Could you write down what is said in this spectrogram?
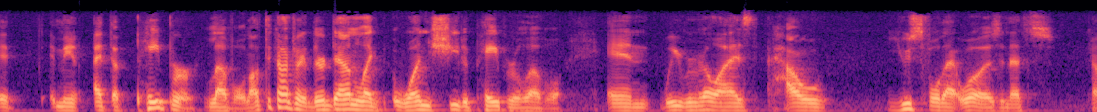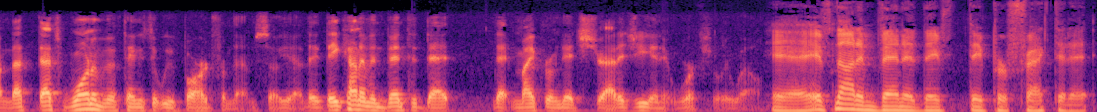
at, I mean at the paper level, not the contract. They're down like one sheet of paper level, and we realized how useful that was, and that's kind of that that's one of the things that we've borrowed from them. So yeah, they they kind of invented that that micro niche strategy, and it works really well. Yeah, if not invented, they've they perfected it.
